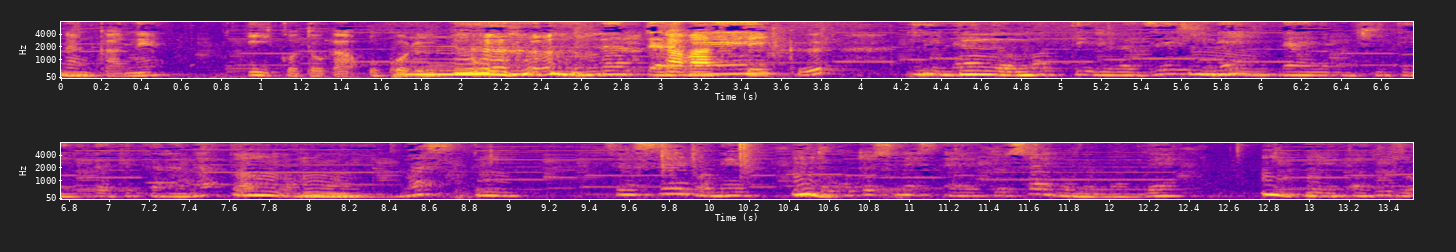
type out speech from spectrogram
なんかねいいことが起こる、うん。なった変わっていく。いいなと思っているので、ぜひね、うん来年も聞いていただけたらなと思います、うん。じゃあ最後ね、うん。えっと今年ね、えっと最後なので、うん。えーあどうぞ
